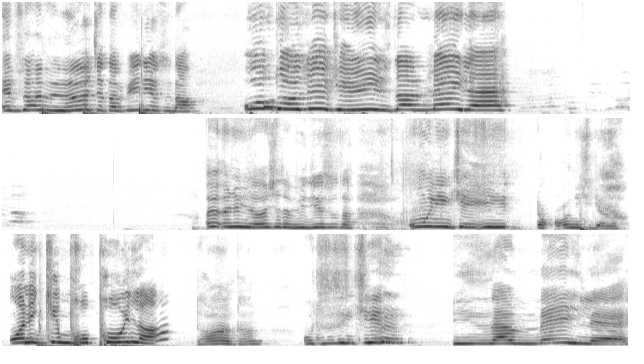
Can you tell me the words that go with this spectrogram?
efsane bir Mehmet Çatan videosunda 32 izlenmeyle Ay, önceki Mehmet Çatan videosu da 12 i- Yok 12 diyorum. 12 popoyla. Tamam tamam. 32 izlenmeyle.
